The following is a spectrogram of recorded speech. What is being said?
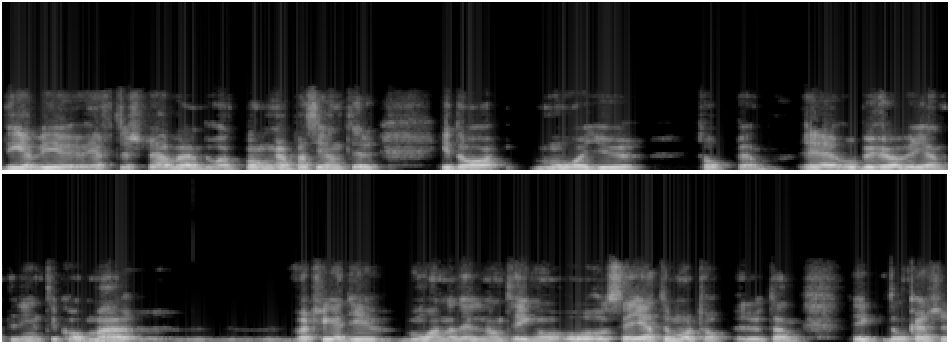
det vi eftersträvar ändå, att många patienter idag mår ju toppen eh, och behöver egentligen inte komma var tredje månad eller någonting och, och, och säga att de mår toppen utan det, de kanske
